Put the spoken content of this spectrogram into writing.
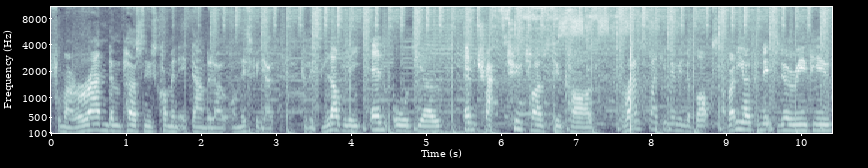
from a random person who's commented down below on this video for this lovely M Audio M Track 2 times 2 card. Brand spanking new in the box. I've only opened it to do a review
